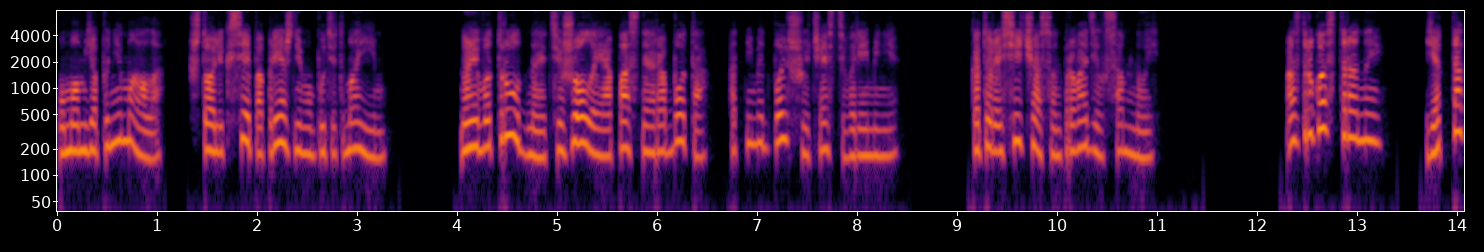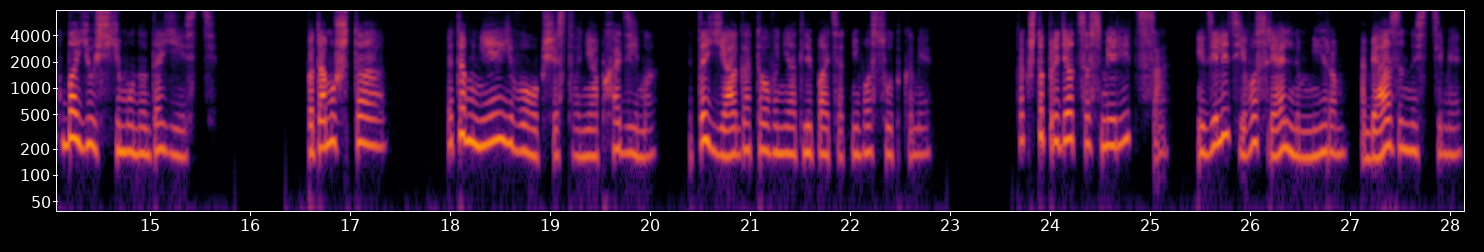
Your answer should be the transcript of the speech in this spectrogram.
Умом я понимала, что Алексей по-прежнему будет моим. Но его трудная, тяжелая и опасная работа отнимет большую часть времени, которое сейчас он проводил со мной. А с другой стороны, я так боюсь ему надоесть. Потому что это мне его общество необходимо. Это я готова не отлипать от него сутками. Так что придется смириться и делить его с реальным миром, обязанностями,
